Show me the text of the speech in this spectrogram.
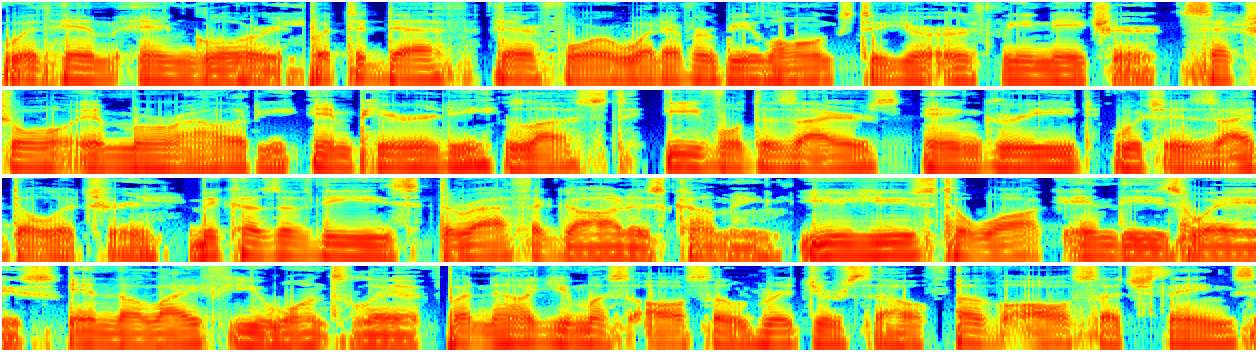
with him in glory. Put to death, therefore, whatever belongs to your earthly nature sexual immorality, impurity, lust, evil desires, and greed, which is idolatry. Because of these, the wrath of God is coming. You used to walk in these ways in the life you once lived, but now you must also rid yourself of all such things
